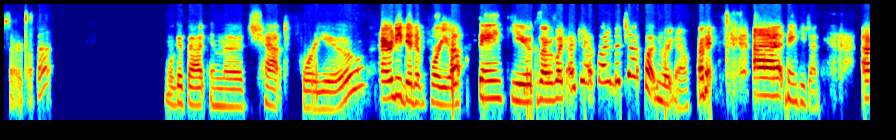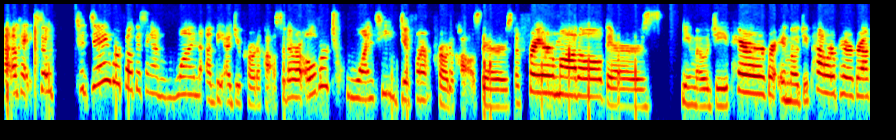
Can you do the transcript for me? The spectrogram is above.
Sorry about that. We'll get that in the chat for you. I already did it for you. Oh, thank you. Because I was like, I can't find the chat button right now. Okay. Uh, thank you, Jen. Uh, okay. So today we're focusing on one of the edu protocols. So there are over 20 different protocols. There's the Frayer model, there's emoji paragraph, emoji power paragraph.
